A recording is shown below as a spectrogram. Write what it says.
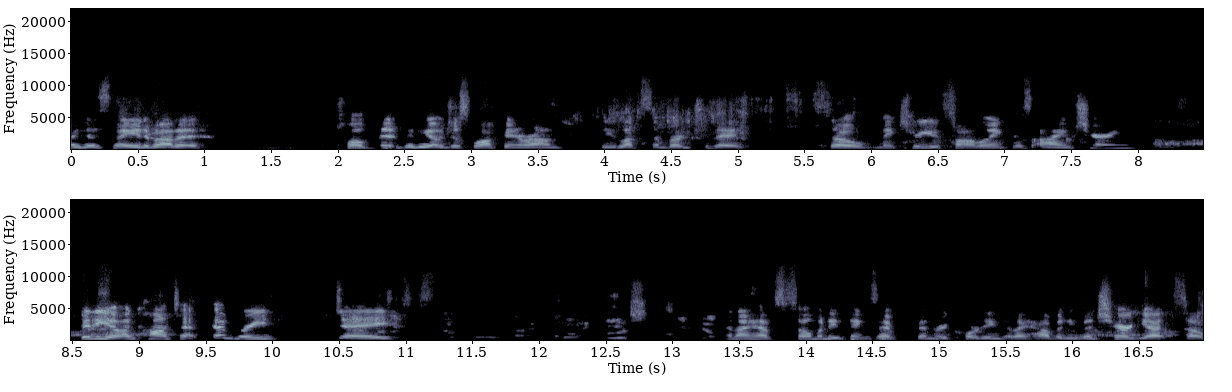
I just made about a 12 minute video just walking around the Luxembourg today. So make sure you're following because I'm sharing video and content every day and I have so many things I've been recording that I haven't even shared yet. So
